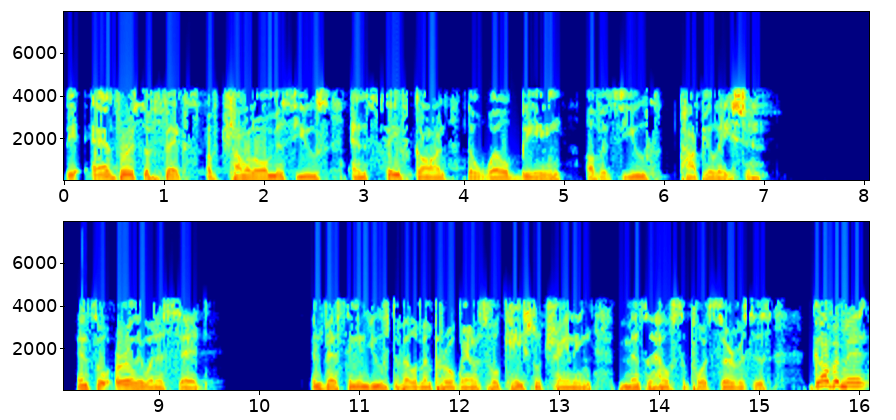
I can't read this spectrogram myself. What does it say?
the adverse effects of tramadol misuse and safeguard the well being of its youth population. And so earlier when it said investing in youth development programs, vocational training, mental health support services. Government,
